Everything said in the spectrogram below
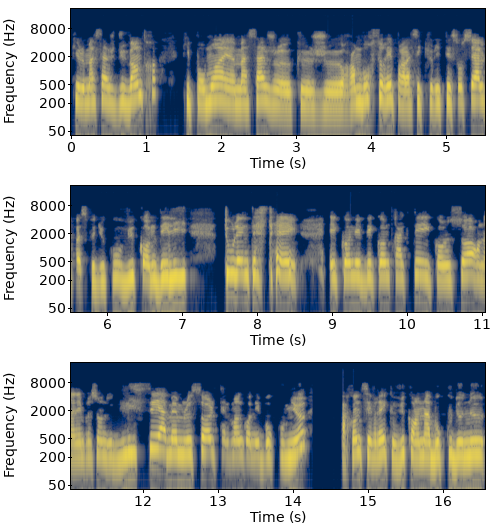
qui est le massage du ventre, qui pour moi est un massage que je rembourserai par la sécurité sociale parce que du coup, vu qu'on délie tout l'intestin et qu'on est décontracté et qu'on sort, on a l'impression de glisser à même le sol tellement qu'on est beaucoup mieux. Par contre, c'est vrai que vu qu'on a beaucoup de nœuds,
